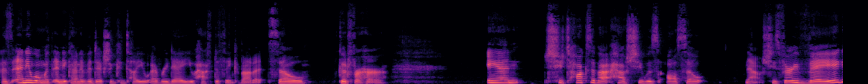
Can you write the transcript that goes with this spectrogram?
As anyone with any kind of addiction can tell you every day, you have to think about it. So good for her. And she talks about how she was also, now she's very vague,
